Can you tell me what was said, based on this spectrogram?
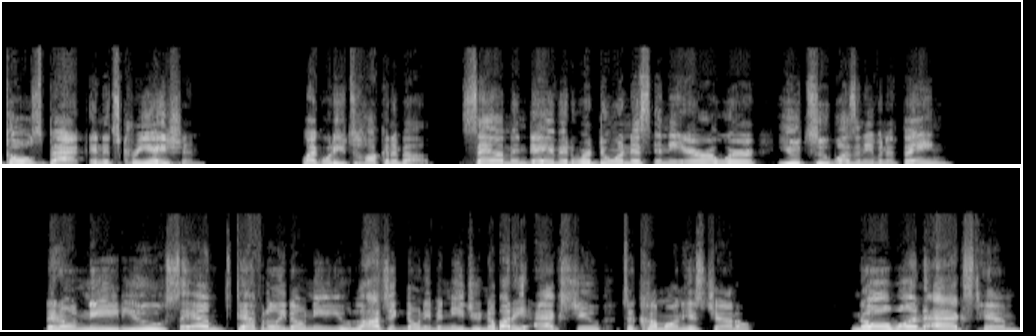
goes back in its creation. Like what are you talking about? Sam and David were doing this in the era where YouTube wasn't even a thing. They don't need you. Sam definitely don't need you. Logic don't even need you. Nobody asked you to come on his channel. No one asked him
